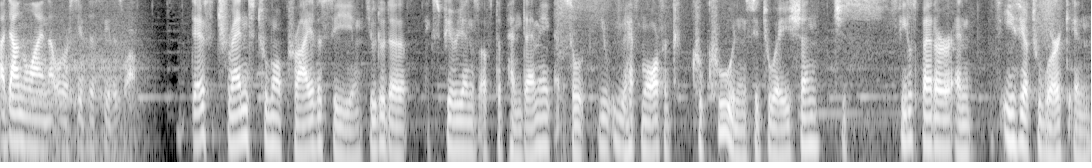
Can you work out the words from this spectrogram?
uh, down the line that will receive this seat as well. There's a trend to more privacy due to the experience of the pandemic. So you, you have more of a cocoon situation, which is, feels better and it's easier to work in.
